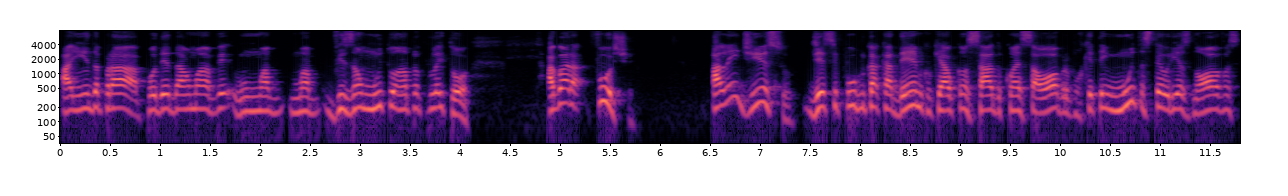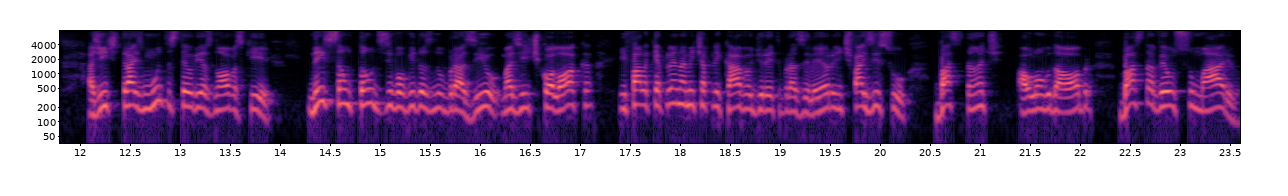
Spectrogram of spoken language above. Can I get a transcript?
ainda para poder dar uma, uma, uma visão muito ampla para o leitor. Agora, Fuxi, Além disso, desse público acadêmico que é alcançado com essa obra, porque tem muitas teorias novas, a gente traz muitas teorias novas que nem são tão desenvolvidas no Brasil, mas a gente coloca e fala que é plenamente aplicável ao direito brasileiro. A gente faz isso bastante ao longo da obra. Basta ver o sumário,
